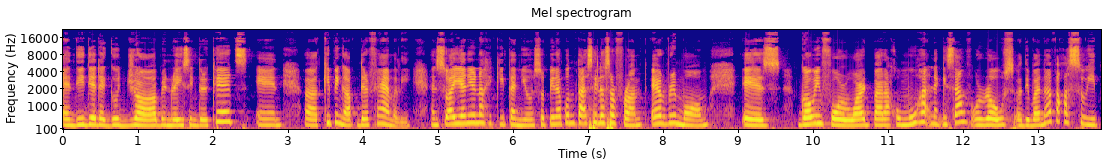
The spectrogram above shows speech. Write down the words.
and they did a good job in raising their kids and uh, keeping up their family. And so ayan yung nakikita nyo. So pinapunta sila sa front. Every mom is going forward para kumuha ng isang rose. O di ba Napaka-sweet.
